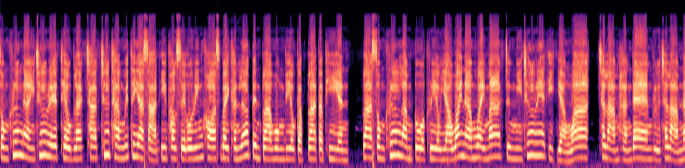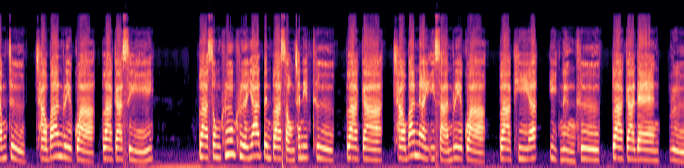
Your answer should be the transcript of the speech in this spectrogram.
ทรงเครื่องในชื่อ Red Tail Black Shark ชื่อทางวิทยาศาสตร์ e p a u s e o r i n c o s b i c o l o r เป็นปลาวงเดียวกับปลาตะเพียน ลาทรงเครื่องลำตัวเพรียวยาวว่ายน้ำไวมาก จึงมีชื่อเรียกอีกอย่างว่า ฉลามหางแดงหรือฉลามน้ำจืด ชาวบ้านเรียกว่า ปลากาสี ปลาทรงเครื่องเครือญาติเป็นปลาสองชนิดคือ ปลากา ชาวบ้านในอีสานเรียกว่า ปลาเพี้ย อีกหนึ่งคือ ปลากาแดง หรือ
